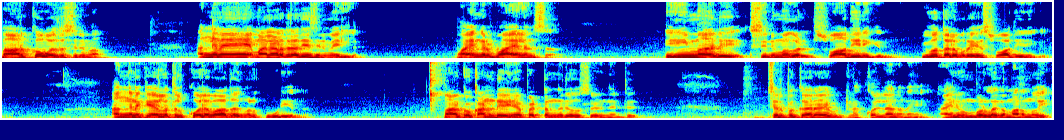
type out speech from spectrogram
മാർക്കോ പോലത്തെ സിനിമ. അങ്ങനെ മലയാളത്തിൽ അധികം സിനിമയില്ല. ഭയങ്കര വയലൻസാണ് ഈമാതിരി സിനിമകൾ സ്വാധീനിക്കുന്നു. യുവതലമുറയെ സ്വാധീനിക്കുന്നു. അങ്ങനെ കേരളത്തിൽ കൊലപാതകങ്ങൾ കൂടിയെന്ന്. മാർക്കോ കണ്ടു കഴിഞ്ഞാൽ പെട്ടെന്ന് ദിവസം എഴുന്നേറ്റ് ചെറുപ്പക്കാരായ കുട്ടികളെ കൊല്ലാൻ തുടങ്ങി. അതിനു മുമ്പുള്ളതൊക്കെ മറന്നുപോയി.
